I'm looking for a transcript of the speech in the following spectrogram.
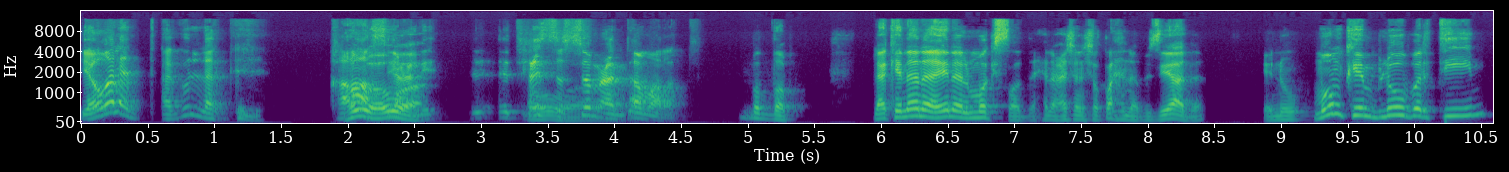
يا ولد أقول لك خلاص هو- هو- يعني تحس هو- السمعة اندمرت. بالضبط. لكن أنا هنا المقصد إحنا عشان شطحنا بزيادة إنه ممكن Bloober Team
